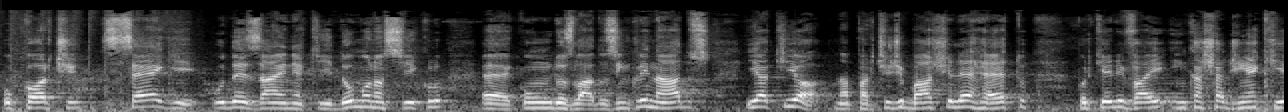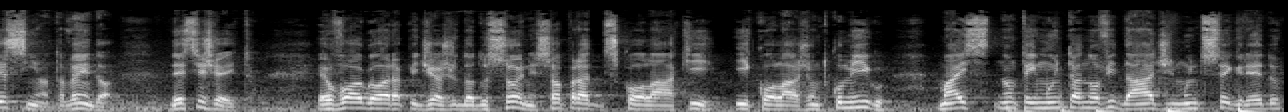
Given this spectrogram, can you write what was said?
o corte segue o design aqui do monociclo é, com um dos lados inclinados e aqui, ó, na parte de baixo ele é reto porque ele vai encaixadinho aqui assim, ó, tá vendo? Ó, desse jeito. Eu vou agora pedir ajuda do Sony só para descolar aqui e colar junto comigo, mas não tem muita novidade, muito segredo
